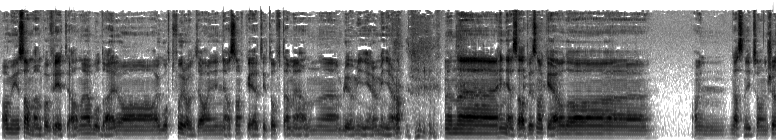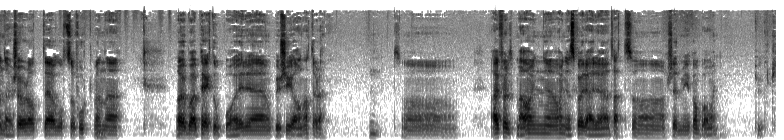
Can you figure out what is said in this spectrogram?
var mye sammen på fritida når jeg bodde her, og har godt forhold til han ennå. Snakker titt og ofte med han. eh, Blir jo mindre og mindre, da. Men uh, hender seg at vi snakker, og da eh, Han nesten ikke sånn skjønner sjøl at det har gått så fort, men uh, det har jo bare pekt oppover, uh, opp i skyene etter det. Mm. Så jeg har fulgt med han, hans karriere tett, så jeg har sett mye kamper av han. Kult.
